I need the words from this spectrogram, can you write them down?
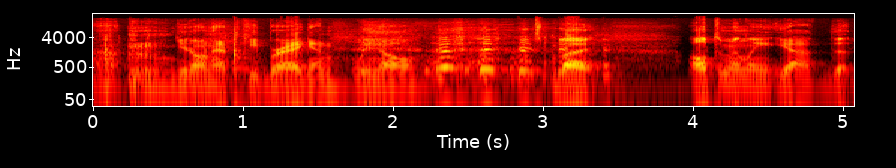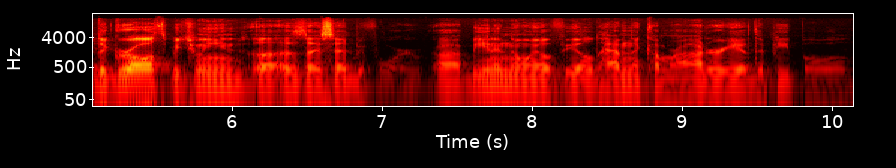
you don't have to keep bragging, we know. but ultimately, yeah, the, the growth between, uh, as I said before, uh, being in the oil field, having the camaraderie of the people,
